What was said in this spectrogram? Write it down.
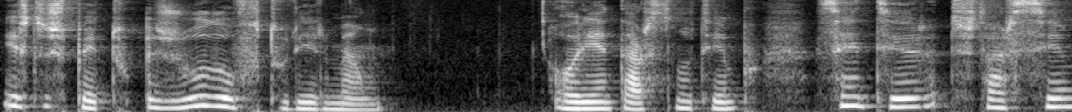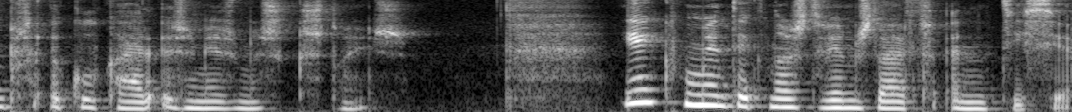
Este aspecto ajuda o futuro irmão a orientar-se no tempo sem ter de estar sempre a colocar as mesmas questões. E em que momento é que nós devemos dar a notícia?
